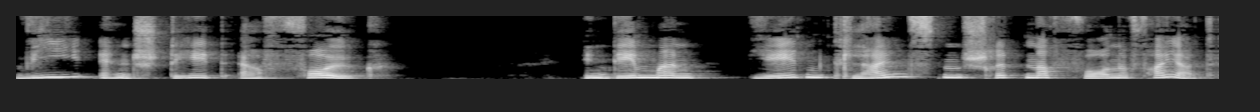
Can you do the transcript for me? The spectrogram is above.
Wie entsteht Erfolg? Indem man jeden kleinsten Schritt nach vorne feiert.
